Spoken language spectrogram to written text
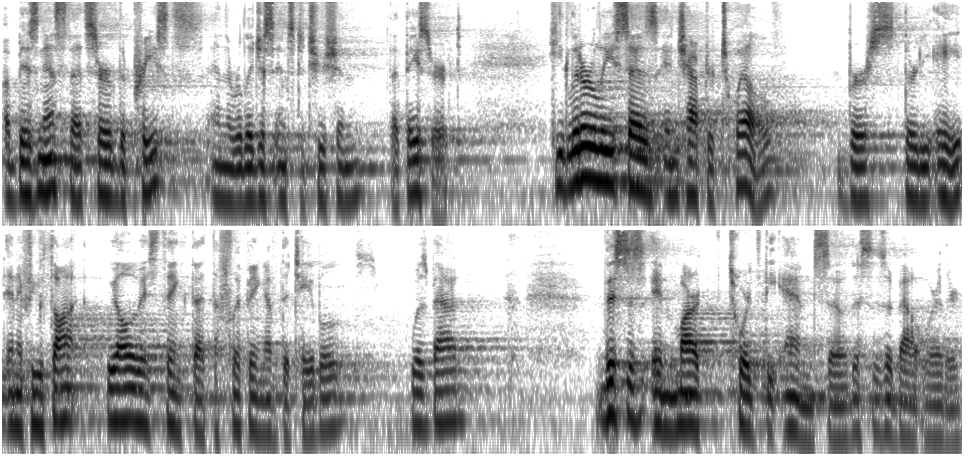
a business that served the priests and the religious institution that they served. He literally says in chapter 12, verse 38, and if you thought, we always think that the flipping of the tables was bad. This is in Mark towards the end, so this is about where they're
